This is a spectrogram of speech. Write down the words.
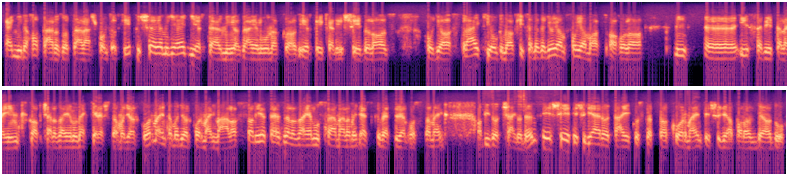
ennyire határozott álláspontot képviseljen. Ugye egyértelmű az ILO-nak az értékeléséből az, hogy a sztrájkjognak, hiszen ez egy olyan folyamat, ahol a mi észrevételeink kapcsán az ILO megkereste a magyar kormányt, a magyar kormány válaszsal élte ezzel az ILO számára, hogy ezt követően hozta meg a bizottság a döntését, és ugye erről tájékoztatta a kormányt, és ugye a panaszbeadó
